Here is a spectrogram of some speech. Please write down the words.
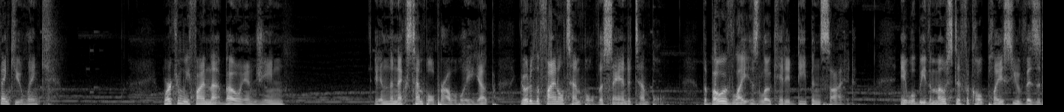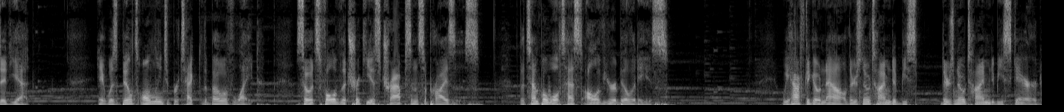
Thank you, Link. Where can we find that bow, Angine? In the next temple, probably, yep. Go to the final temple, the Sand Temple. The Bow of Light is located deep inside. It will be the most difficult place you've visited yet. It was built only to protect the Bow of Light, so it's full of the trickiest traps and surprises. The temple will test all of your abilities. We have to go now. There's no time to be there's no time to be scared.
